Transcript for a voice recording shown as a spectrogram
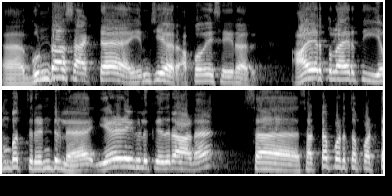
குண்டாஸ் ஆக்டை எம்ஜிஆர் அப்போவே செய்கிறாரு ஆயிரத்தி தொள்ளாயிரத்தி எண்பத்தி ரெண்டில் ஏழைகளுக்கு எதிரான ச சட்டப்படுத்தப்பட்ட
